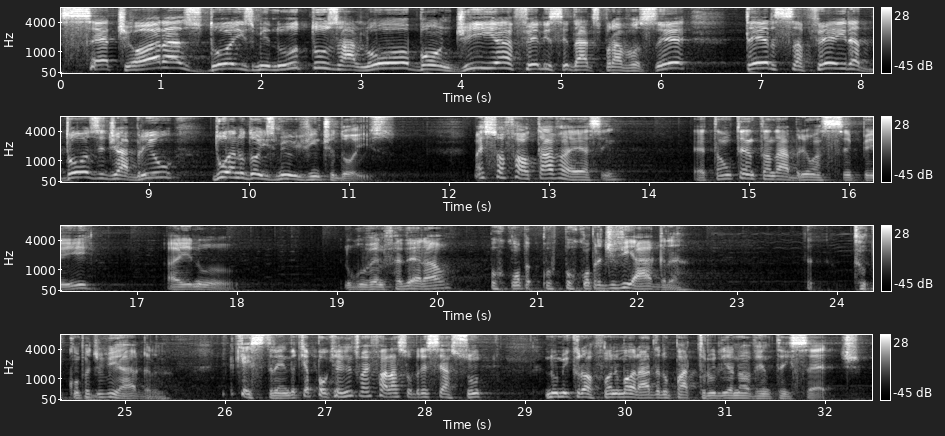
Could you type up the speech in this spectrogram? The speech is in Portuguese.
Sete horas, dois minutos. Alô, bom dia, felicidades para você. Terça-feira, 12 de abril do ano 2022. Mas só faltava essa, hein? Estão tentando abrir uma CPI aí no, no governo federal por compra, por, por compra de Viagra. Compra de Viagra. Que é estranho. Daqui a pouco a gente vai falar sobre esse assunto no microfone morada do Patrulha 97.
